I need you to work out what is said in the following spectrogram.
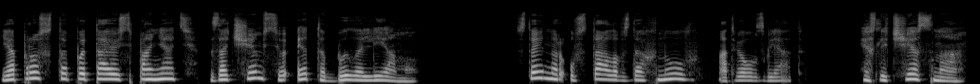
«Я просто пытаюсь понять, зачем все это было Лему». Стейнер устало вздохнул, отвел взгляд. «Если честно,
